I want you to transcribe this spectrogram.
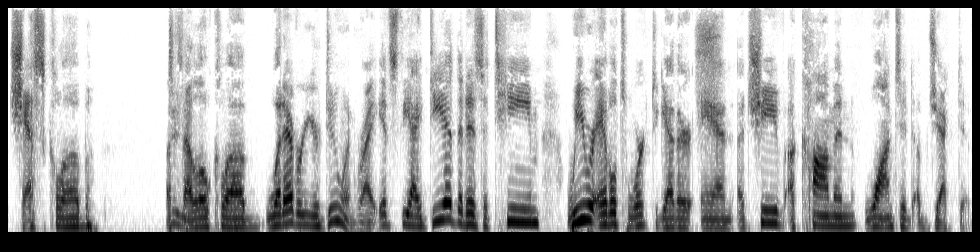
chess club, a fellow club, whatever you're doing, right? It's the idea that as a team, we were able to work together and achieve a common wanted objective.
